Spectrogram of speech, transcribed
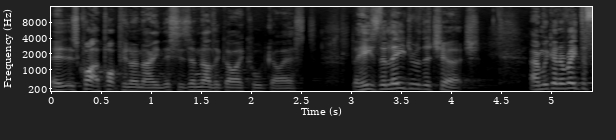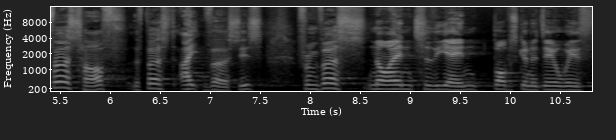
It's quite a popular name. This is another guy called Gaius. But he's the leader of the church. And we're going to read the first half, the first eight verses. From verse 9 to the end, Bob's going to deal with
